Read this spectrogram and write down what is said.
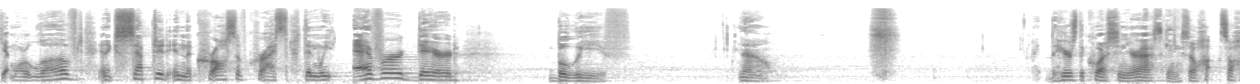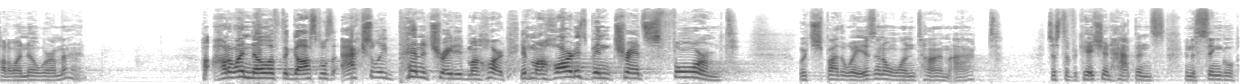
yet more loved and accepted in the cross of Christ than we ever dared believe. Now, here's the question you're asking. So, so how do I know where I'm at? How do I know if the gospel's actually penetrated my heart? If my heart has been transformed, which, by the way, isn't a one time act. Justification happens in a single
